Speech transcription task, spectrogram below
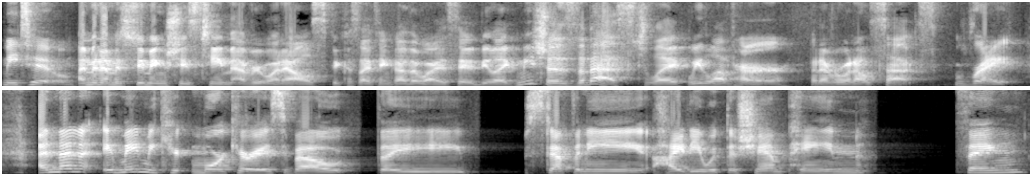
Me too. I mean, I'm assuming she's team everyone else because I think otherwise they would be like, Misha is the best. Like, we love her, but everyone else sucks. Right. And then it made me cu- more curious about the Stephanie Heidi with the champagne thing.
